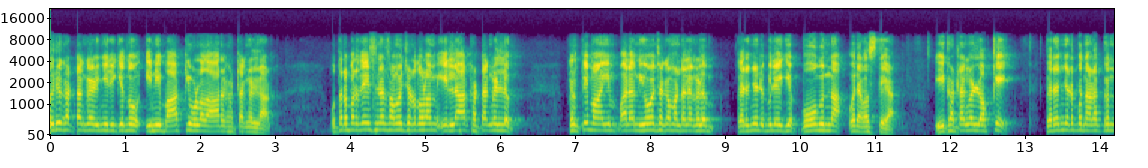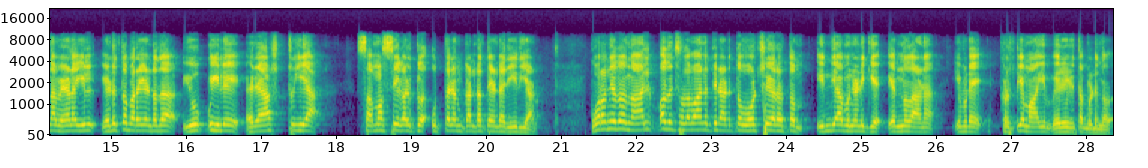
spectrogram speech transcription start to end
ഒരു ഘട്ടം കഴിഞ്ഞിരിക്കുന്നു. ഇനി ബാക്കിയുള്ളത് ആറ് ഘട്ടങ്ങളിലാണ്. ഉത്തർപ്രദേശിനെ സംബന്ധിച്ചിടത്തോളം എല്ലാ ഘട്ടങ്ങളിലും കൃത്യമായും പല നിയോജക മണ്ഡലങ്ങളും തെരഞ്ഞെടുപ്പിലേക്ക് പോകുന്ന ഒരവസ്ഥയാണ്. ഈ ഘട്ടങ്ങളിലൊക്കെ തിരഞ്ഞെടുപ്പ് നടക്കുന്ന വേളയിൽ എടുത്തു പറയേണ്ടത് യു പിയിലെ രാഷ്ട്രീയ സമസ്യകൾക്ക് ഉത്തരം കണ്ടെത്തേണ്ട രീതിയാണ്. കുറഞ്ഞത് നാൽപ്പത് ശതമാനത്തിനടുത്ത് വോട്ട് ഷെയർ എത്തും ഇന്ത്യ മുന്നണിക്ക് എന്നതാണ് ഇവിടെ കൃത്യമായും വിലയിരുത്തപ്പെടുന്നത്.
